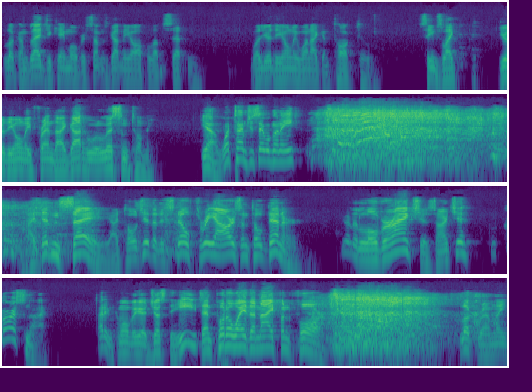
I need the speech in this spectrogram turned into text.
look, I'm glad you came over. Something's got me awful upset, and, well, you're the only one I can talk to. Seems like you're the only friend I got who will listen to me. Yeah, what time did you say we're going to eat? I didn't say. I told you that it's still three hours until dinner. You're a little over anxious, aren't you? Of course not. I didn't come over here just to eat. Then put away the knife and fork. Look, Remley.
